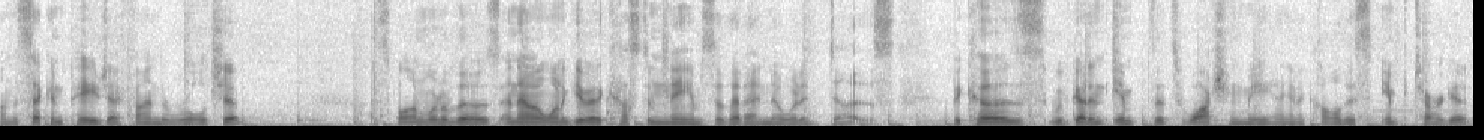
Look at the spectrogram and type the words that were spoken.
On the second page, I find the role chip. I spawn one of those, and now I want to give it a custom name so that I know what it does. Because we've got an imp that's watching me, I'm going to call this imp target.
